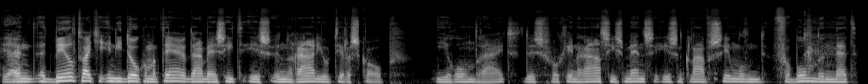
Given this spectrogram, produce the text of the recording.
Ja. En het beeld wat je in die documentaire daarbij ziet is een radiotelescoop die ronddraait. Dus voor generaties mensen is een klaversymbol verbonden met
